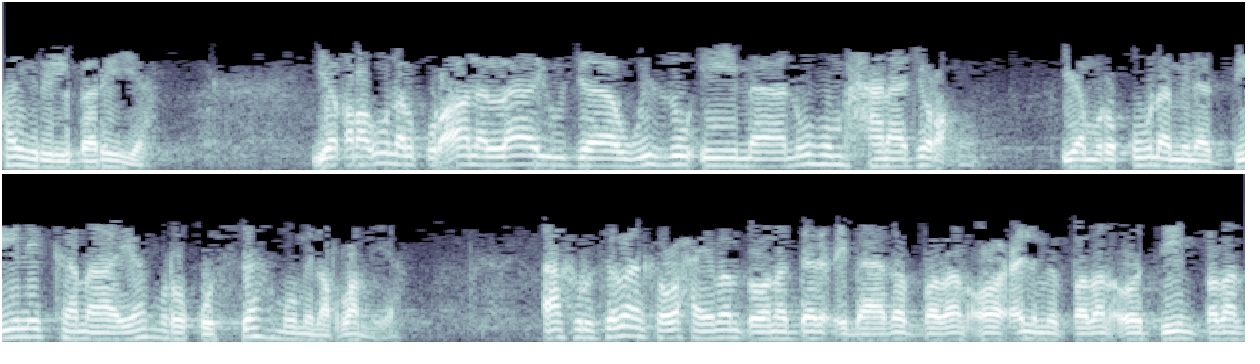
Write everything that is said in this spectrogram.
khayri lbariya yaqra'uuna alqur'aana laa yujaawizu iimaanuhum xanaajirahum yamruquuna min addiini kamaa yamruqu sahmu min aramya aakhiru zamaanka waxaa iman doona dad cibaado badan oo cilmi badan oo diin badan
